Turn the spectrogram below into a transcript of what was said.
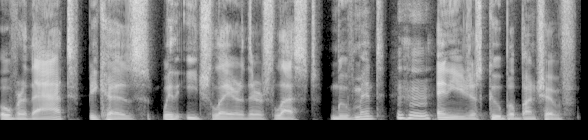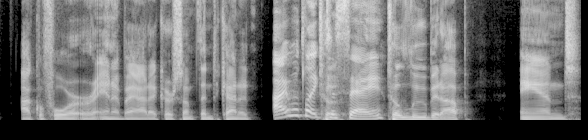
over that because with each layer there's less movement, hmm and you just goop a bunch of Aquaphor or antibiotic or something to kind of I would like To- to say to lube it up, and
